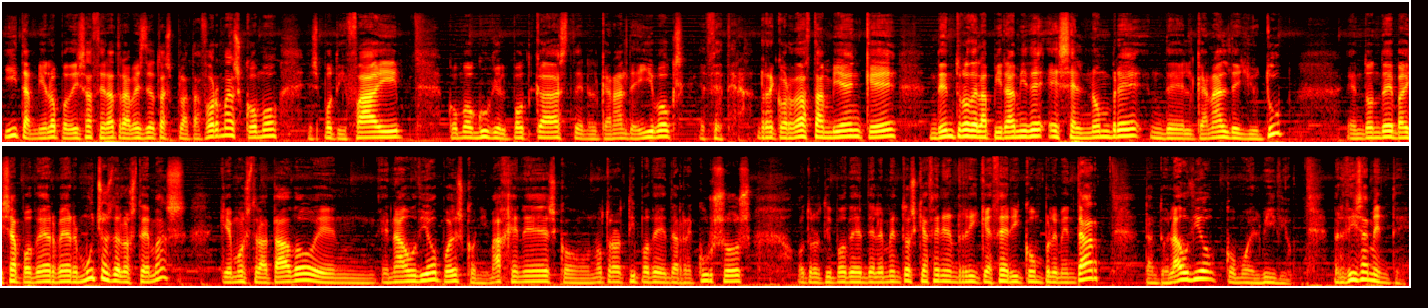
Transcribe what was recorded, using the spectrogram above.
y también lo podéis hacer a través de otras plataformas como Spotify, como Google Podcast, en el canal de Evox, etc. Recordad también que dentro de la pirámide es el nombre del canal de YouTube en donde vais a poder ver muchos de los temas que hemos tratado en, audio, pues con imágenes, con otro tipo de, recursos, otro tipo de, elementos que hacen enriquecer y complementar tanto el audio como el vídeo. Precisamente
